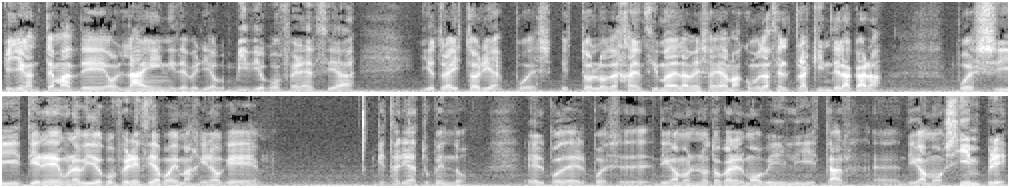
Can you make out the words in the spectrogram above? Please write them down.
que llegan temas de online y de videoconferencias y otras historias, pues esto lo deja encima de la mesa y además como te hace el tracking de la cara, pues si tiene una videoconferencia, pues imagino que, que estaría estupendo el poder, pues eh, digamos, no tocar el móvil y estar, eh, digamos, siempre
